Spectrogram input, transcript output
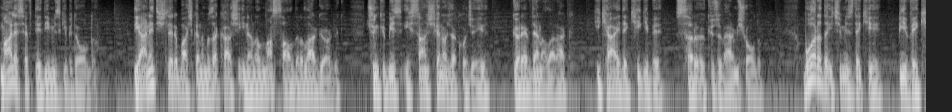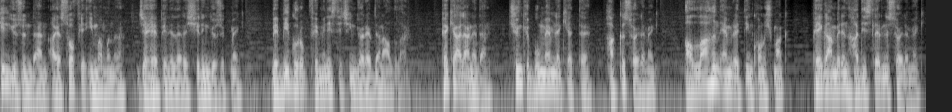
Maalesef dediğimiz gibi de oldu. Diyanet İşleri Başkanımıza karşı inanılmaz saldırılar gördük. Çünkü biz İhsan Şen Ocak hocayı görevden alarak hikayedeki gibi sarı öküzü vermiş olduk. Bu arada içimizdeki bir vekil yüzünden Ayasofya imamını CHP'lilere şirin gözükmek ve bir grup feminist için görevden aldılar. Pekala neden? Çünkü bu memlekette hakkı söylemek, Allah'ın emrettiğin konuşmak, peygamberin hadislerini söylemek,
